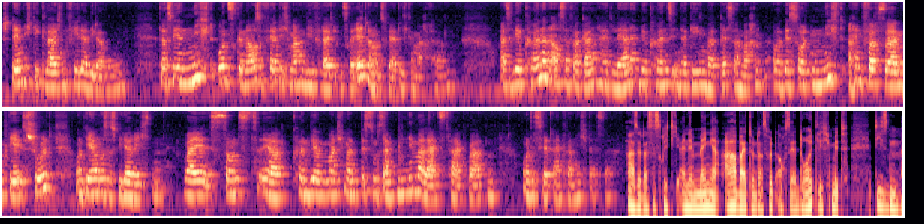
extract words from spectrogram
ständig die gleichen Fehler wiederholen dass wir nicht uns genauso fertig machen, wie vielleicht unsere Eltern uns fertig gemacht haben. Also wir können aus der Vergangenheit lernen, wir können es in der Gegenwart besser machen, aber wir sollten nicht einfach sagen, der ist schuld und der muss es wieder richten, weil sonst ja, können wir manchmal bis zum St. Nimmerleinstag warten und es wird einfach nicht besser. Also das ist richtig eine Menge Arbeit und das wird auch sehr deutlich mit diesem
